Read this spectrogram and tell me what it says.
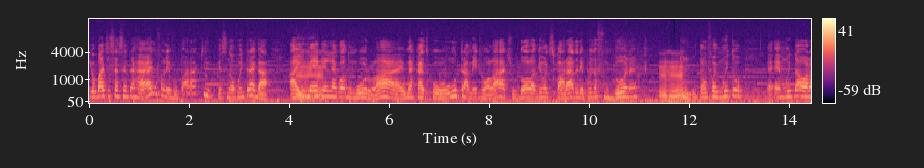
eu bati 60 reais, eu falei, vou parar aqui, porque senão eu vou entregar. Aí uhum. vem aquele negócio do Moro lá, o mercado ficou ultramente volátil, o dólar deu uma disparada, depois afundou, né? Uhum. Então foi muito é, é muito da hora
